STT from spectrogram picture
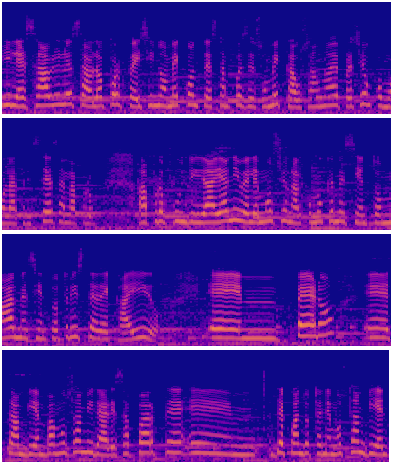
y les hablo y les hablo por Face y no me contestan, pues eso me causa una depresión como la tristeza, la a profundidad y a nivel emocional como que me siento mal, me siento triste, decaído. Em, pero eh, también vamos a mirar esa parte em, de cuando tenemos también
